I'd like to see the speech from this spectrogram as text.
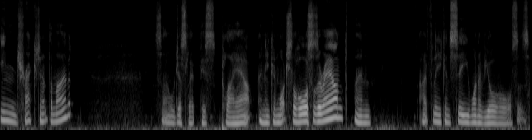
in traction at the moment. So we'll just let this play out and you can watch the horses around and hopefully you can see one of your horses.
